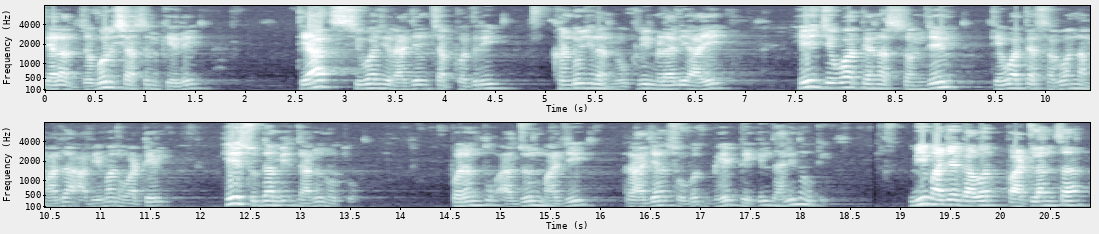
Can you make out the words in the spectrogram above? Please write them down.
त्याला जबर शासन केले. त्याच शिवाजी राजांच्या पदरी खंडोजीला नोकरी मिळाली आहे. हे जेव्हा त्यांना समजेल तेव्हा त्या सर्वांना माझा अभिमान वाटेल हे सुद्धा मी जाणून होतो. परंतु अजून माझी राजांसोबत भेट देखील झाली नव्हती. मी माझ्या गावात पाटलांचा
